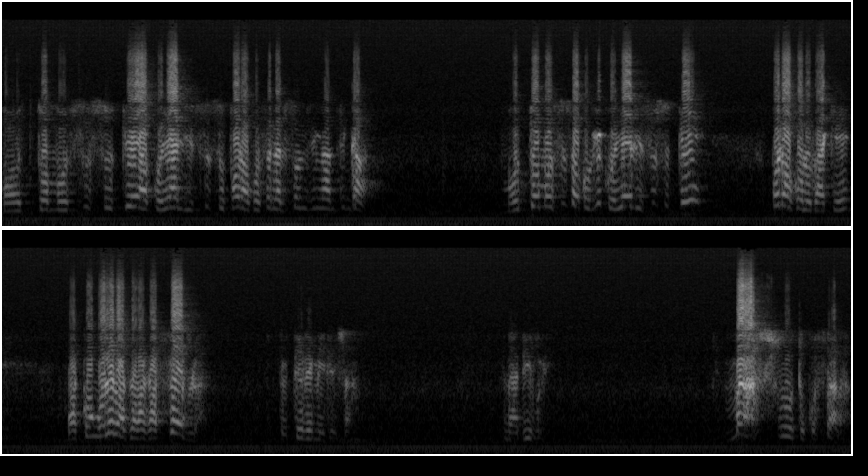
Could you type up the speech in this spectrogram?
Moto mosusu te akoya lisusu mpo na kosala biso nzinganzinga. Moto mosusu akoki koya lisusu te mpo na koloba ke bakongole bazalaka faible. Totelemi deja na bibwe marche oyo tokosala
